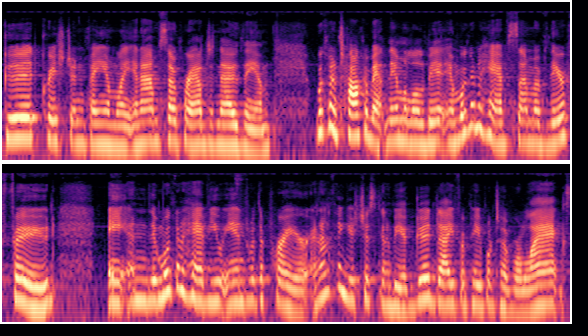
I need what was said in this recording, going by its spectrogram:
good Christian family, and I'm so proud to know them. We're going to talk about them a little bit, and we're going to have some of their food. And then we're going to have you end with a prayer. And I think it's just going to be a good day for people to relax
